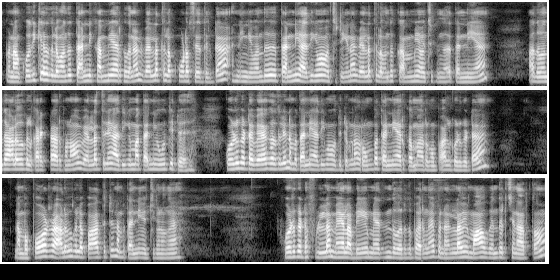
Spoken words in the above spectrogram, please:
இப்போ நான் கொதிக்கிறதுல வந்து தண்ணி கம்மியாக இருக்கிறதுனால வெள்ளத்தில் கூட சேர்த்துக்கிட்டேன். நீங்கள் வந்து தண்ணி அதிகமாக வச்சுட்டிங்கன்னா வெள்ளத்தில் வந்து கம்மியாக வச்சுக்கோங்க தண்ணியை. அது வந்து அளவுகள் கரெக்டாக இருக்கணும். வெள்ளத்துலேயும் அதிகமாக தண்ணி ஊற்றிட்டு கொழுக்கட்டை வேகிறதுலேயே நம்ம தண்ணி அதிகமாக ஊற்றிட்டோம்னா ரொம்ப தண்ணியாக இருக்க மாதிரி இருக்கும் பால் கொழுக்கட்டை. நம்ம போடுற அளவுகளை பார்த்துட்டு நம்ம தண்ணி வச்சுக்கணுங்க. கொழுக்கட்டை ஃபுல்லாக மேலே அப்படியே மிதந்து வருது பாருங்கள் இப்போ நல்லாவே மாவு வெந்துடுச்சுன்னு அர்த்தம்.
